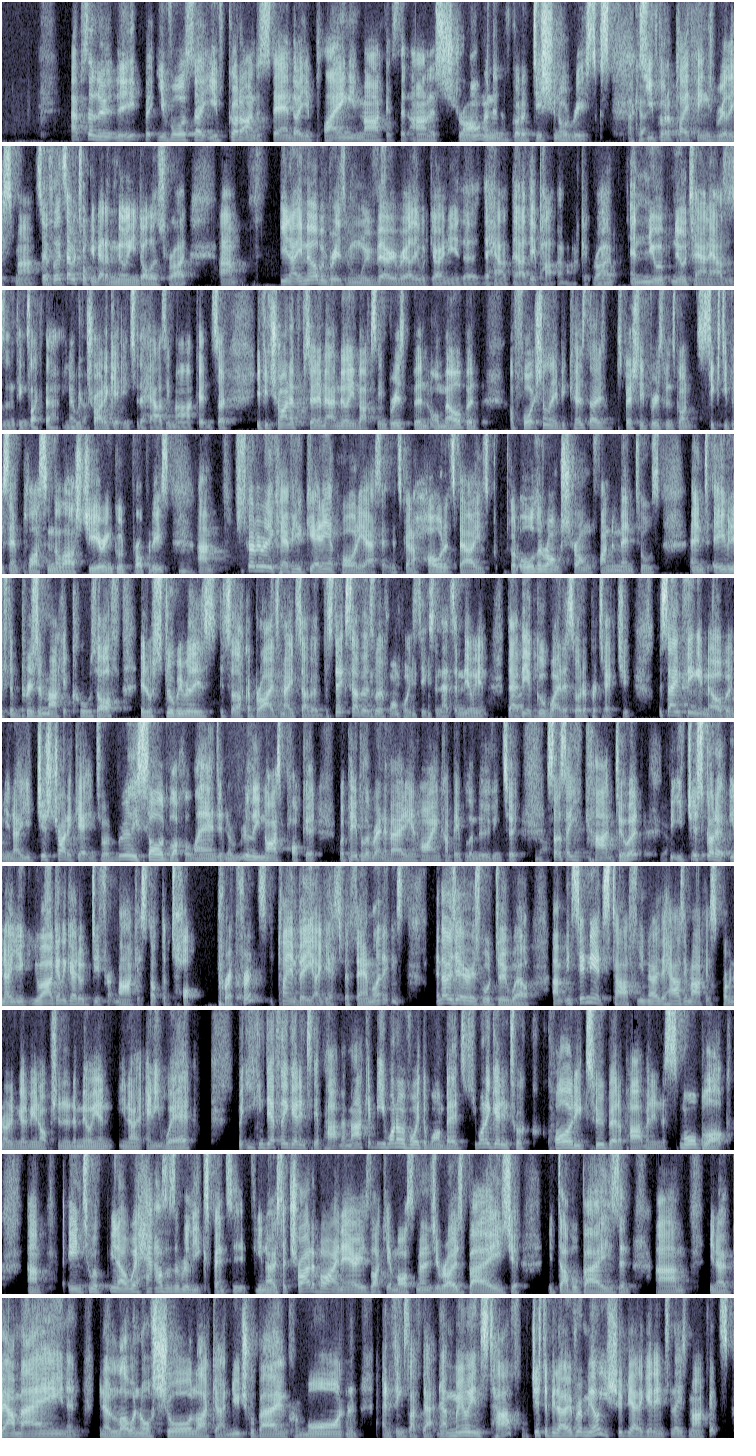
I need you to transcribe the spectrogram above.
Absolutely, but you've also you've got to understand though you're playing in markets that aren't as strong, and then they've got additional risks. Okay. So you've got to play things really smart. So okay. if let's say we're talking about a million dollars, right? Um, you know, in Melbourne, Brisbane, we very rarely would go near the the house, uh, the apartment market, right? right? And newer newer townhouses and things like that. You know, okay. we try to get into the housing market. And so, if you're trying to spend about a million bucks in Brisbane or Melbourne, unfortunately, because those, especially Brisbane's gone sixty percent plus in the last year in good properties, mm. um, just got to be really careful. You're getting a quality asset that's going to hold its value. It's got all the wrong strong fundamentals, and even if the Brisbane market cools off, it'll still be really. It's like a bridesmaid suburb. This next suburb is worth one point six, and that's a million million. That'd be a good way to sort of protect you. The same thing in Melbourne. You know, you just try to get into a really solid block of land in a really nice pocket where people are renovating and high income people are moving to. No. So say you can't do it, yeah. but you've just got to, you know, you, you are going to go to a different market. It's not the top preference. Plan B, I guess, for families. And those areas will do well. Um, in Sydney, it's tough. You know, the housing market's probably not even going to be an option at a million, you know, anywhere but you can definitely get into the apartment market. But you want to avoid the one beds. You want to get into a quality two bed apartment in a small block, um, into a you know where houses are really expensive. You know, so try to buy in areas like your Mosmans, your Rose Bays, your your Double Bays, and um, you know Balmain, and you know Lower North Shore like uh, Neutral Bay and Cremorne and and things like that. Now, million's tough. Just a bit over a mill, you should be able to get into these markets,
